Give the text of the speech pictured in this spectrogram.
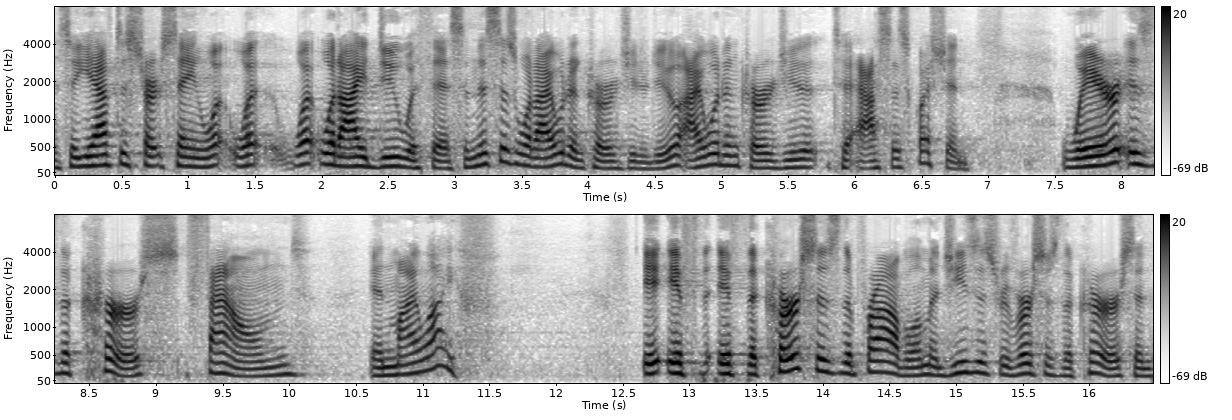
And so you have to start saying, what, what, what would I do with this? And this is what I would encourage you to do. I would encourage you to, to ask this question Where is the curse found in my life? If, if the curse is the problem and Jesus reverses the curse, and,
